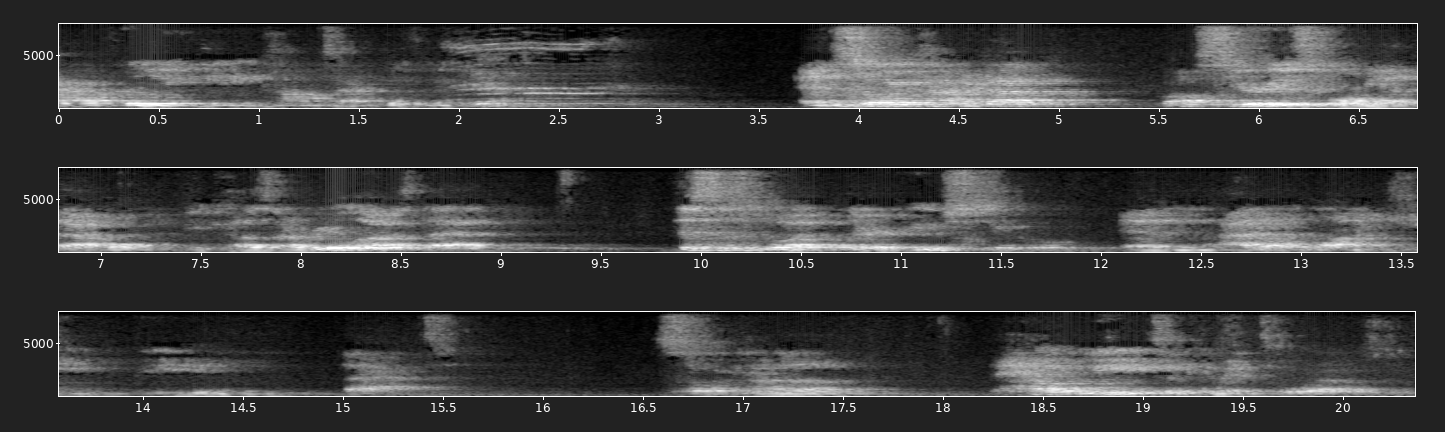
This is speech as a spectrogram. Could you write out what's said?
have really any contact with me. again. And so it kind of got well, serious for me at that moment because I realized that this is what they're used to, and I don't want to keep being that. So it kind of helped me to commit to what I was doing.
